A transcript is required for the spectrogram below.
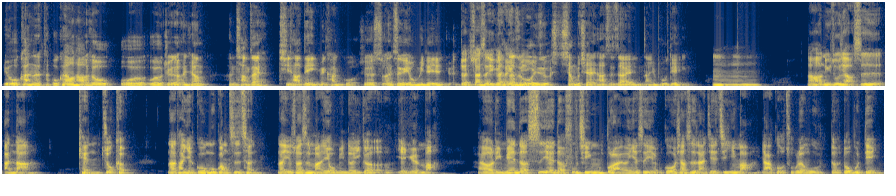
因为我看了他，我看到他的时候，我我有觉得很像。很常在其他电影里面看过，觉得算是个有名的演员。对，算是一个很有名。但是我一直想不起来他是在哪一部电影。嗯，然后女主角是安娜 Ken Joker，那她演过《暮光之城》，那也算是蛮有名的一个演员嘛。还有里面的失业的父亲布莱恩也是演过像是《拦截基因》嘛，《雅果出任务》的多部电影，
